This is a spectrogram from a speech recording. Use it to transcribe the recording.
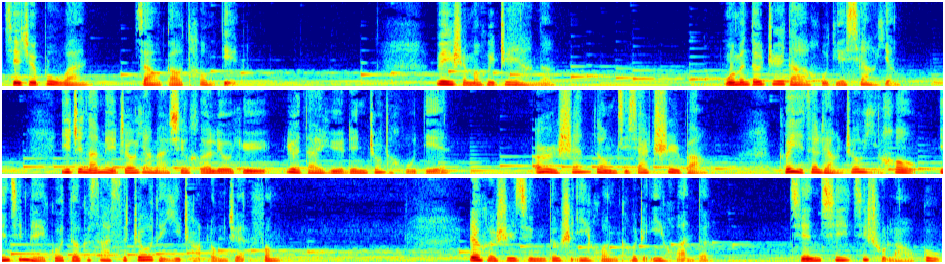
解决不完，糟糕透顶。为什么会这样呢？我们都知道蝴蝶效应，一只南美洲亚马逊河流域热带雨林中的蝴蝶。偶尔扇动几下翅膀，可以在两周以后引起美国德克萨斯州的一场龙卷风。任何事情都是一环扣着一环的，前期基础牢固，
